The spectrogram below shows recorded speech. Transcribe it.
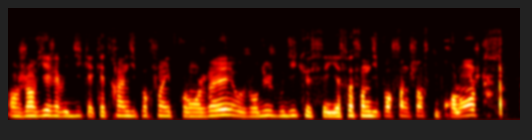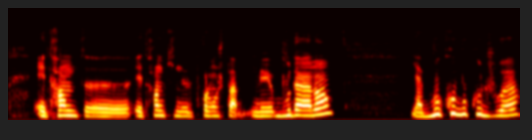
En janvier, j'avais dit qu'à 90% il prolongerait. Aujourd'hui, je vous dis que c'est il y a 70% de chances qu'il prolonge et 30 euh, et 30 qui ne le prolonge pas. Mais au bout d'un an, il y a beaucoup beaucoup de joueurs.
